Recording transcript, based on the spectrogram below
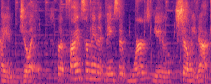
I enjoy it. But find something that makes it worth you showing up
